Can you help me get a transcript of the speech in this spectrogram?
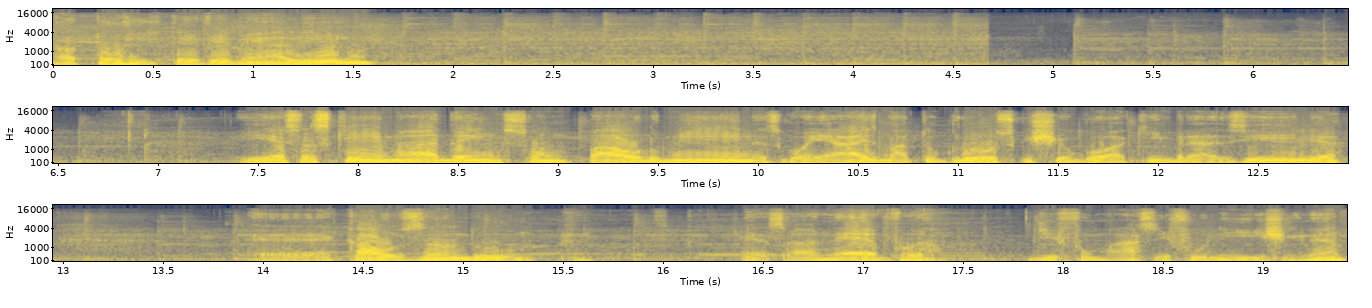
A torre de TV bem ali. E essas queimadas em São Paulo, Minas, Goiás, Mato Grosso, que chegou aqui em Brasília, é, causando essa névoa de fumaça de fuligem, né?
